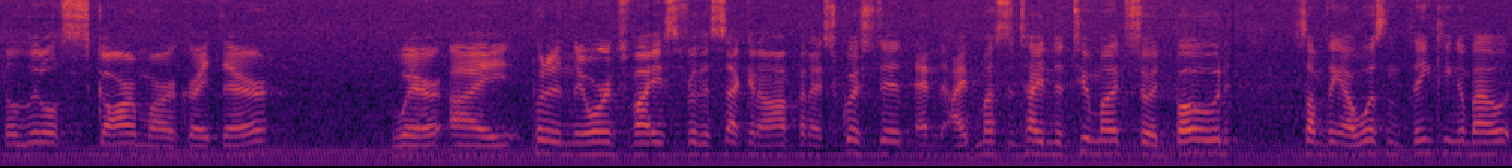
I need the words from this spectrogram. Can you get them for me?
the little scar mark right there where I put it in the orange vise for the second op and I squished it and I must have tightened it too much so it bowed, something I wasn't thinking about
